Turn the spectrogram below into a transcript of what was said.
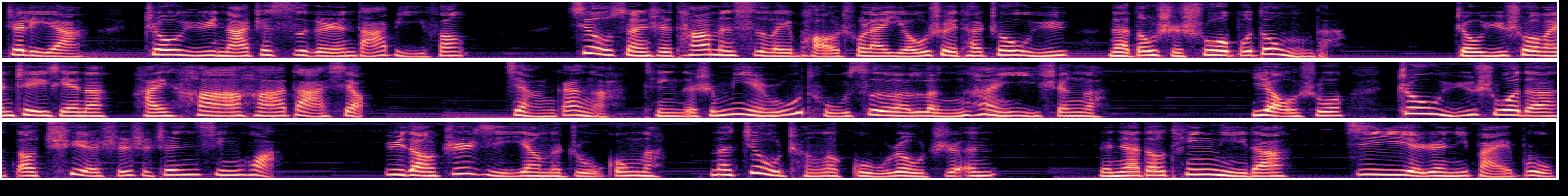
这里呀，周瑜拿这四个人打比方，就算是他们四位跑出来游说他周瑜，那都是说不动的。周瑜说完这些呢，还哈哈大笑。蒋干啊，听的是面如土色，冷汗一身啊。要说周瑜说的，倒确实是真心话。遇到知己一样的主公呢？那就成了骨肉之恩，人家都听你的，基业任你摆布，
